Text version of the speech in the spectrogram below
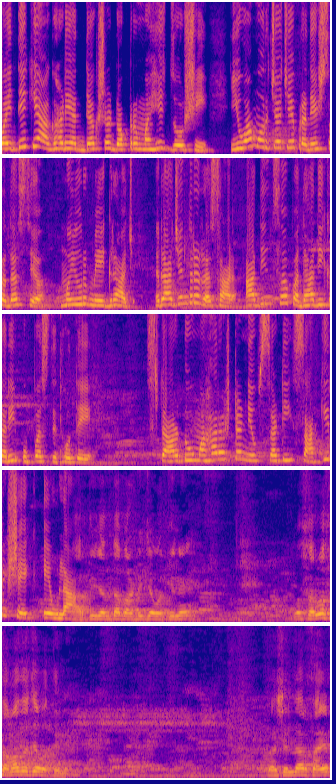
वैद्यकीय आघाडी अध्यक्ष डॉक्टर महेश जोशी युवा मोर्चाचे प्रदेश सदस्य मयूर मेघराज राजेंद्र रसाळ आदींसह पदाधिकारी उपस्थित होते. स्टार टू महाराष्ट्र न्यूजसाठी साकीर शेख येवला. भारतीय जनता पार्टीच्या वतीने व सर्व समाजाच्या वतीने तहसीलदार साहेब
